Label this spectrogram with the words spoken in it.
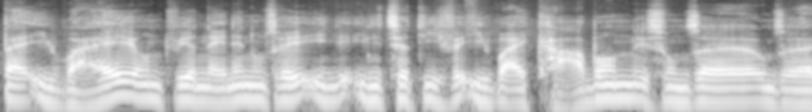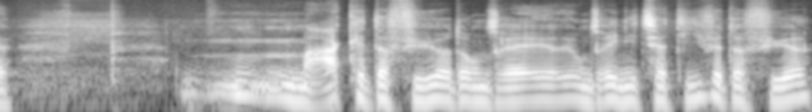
bei EY und wir nennen unsere Initiative EY Carbon, ist unsere, unsere Marke dafür oder unsere, unsere Initiative dafür,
